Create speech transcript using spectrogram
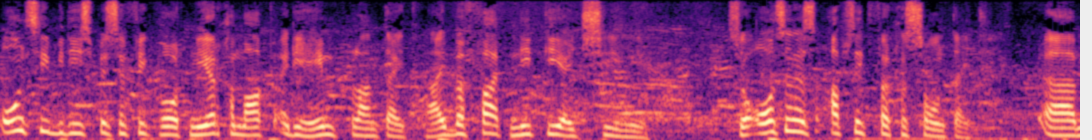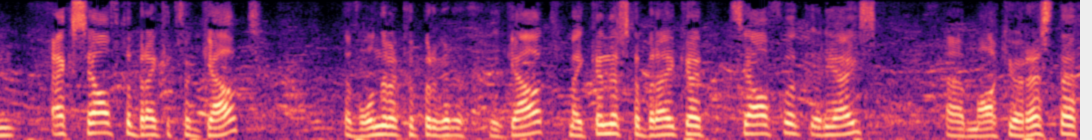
ons CBD spesifiek word neergemaak uit die hempplant uit. Hy bevat nie THC nie. So ons is absoluut vir gesondheid. Ehm um, ek self gebruik dit vir gout 'n wonderlike produk gekoud. My kinders gebruik dit self ook in die huis. Uh maak jou rustig,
